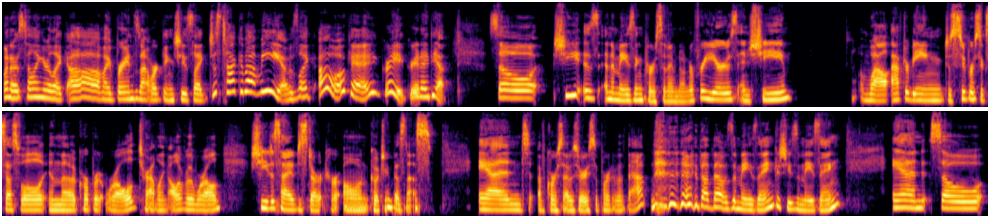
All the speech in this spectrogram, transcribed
when I was telling her like, "Ah, oh, my brain's not working," she's like, "Just talk about me." I was like, "Oh, okay. Great. Great idea." So, she is an amazing person. I've known her for years and she well, after being just super successful in the corporate world, traveling all over the world, she decided to start her own coaching business. And of course, I was very supportive of that. I thought that was amazing because she's amazing. And so,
